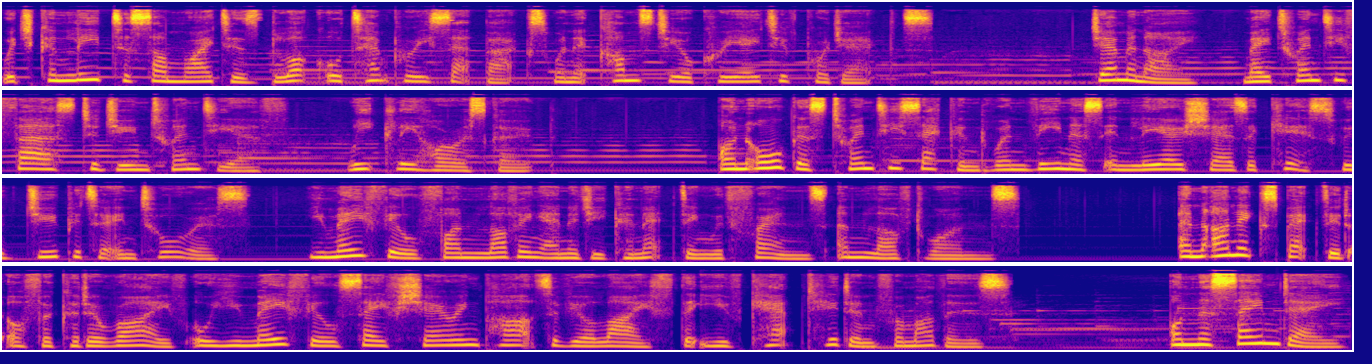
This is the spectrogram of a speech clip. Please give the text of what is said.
which can lead to some writers' block or temporary setbacks when it comes to your creative projects. Gemini, May 21st to June 20th, Weekly Horoscope. On August 22nd, when Venus in Leo shares a kiss with Jupiter in Taurus, you may feel fun loving energy connecting with friends and loved ones. An unexpected offer could arrive, or you may feel safe sharing parts of your life that you've kept hidden from others. On the same day,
